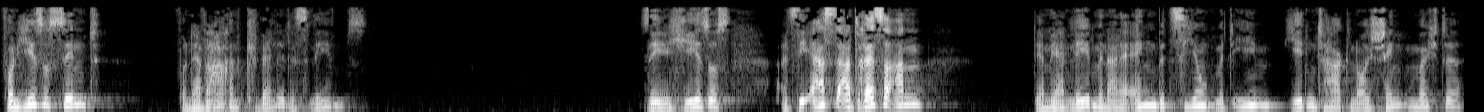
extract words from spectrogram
von Jesus sind, von der wahren Quelle des Lebens? Sehe ich Jesus als die erste Adresse an, der mir ein Leben in einer engen Beziehung mit ihm jeden Tag neu schenken möchte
